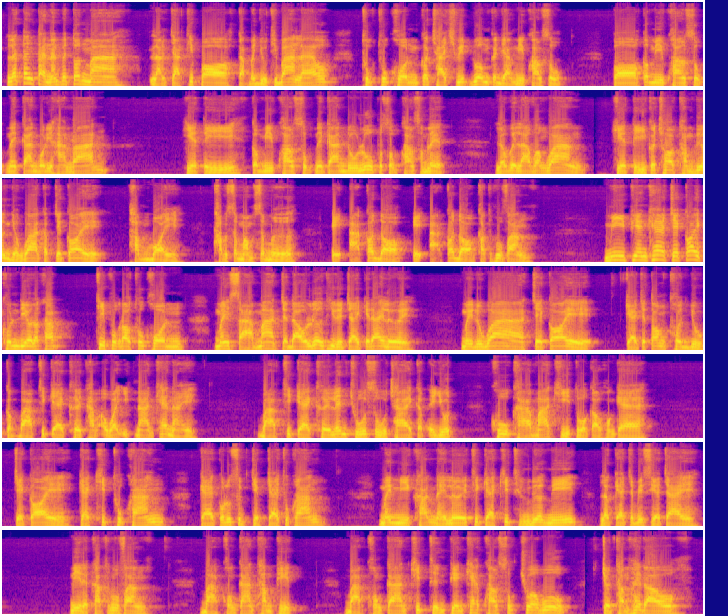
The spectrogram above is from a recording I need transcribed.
และตั้งแต่นั้นเป็นต้นมาหลังจากที่ปอกลับมาอยู่ที่บ้านแล้ว ทุกๆคนก็ใช้ชีวิตร่วมกันอย่างมีความสุข ปอก็มีความสุขในการบริหารร้าน เฮียตีก็มีความสุขในการดูลูกประสบความสำเร็จ แล้วเวลาว่างๆเฮียตีก็ชอบทำเรื่องอย่างว่ากับเจ๊ก้อยทำบ่อยทำสม่ำเสมอ เอะอะก็ดอกเอะอะก็ดอกครับท่านผู้ฟัง มีเพียงแค่เจ๊ก้อยคนเดียวและครับ ที่พวกเราทุกคนไม่สามารถจะเดาเรื่องที่อยู่ในใจแกได้เลย ไม่รู้ว่าเจ๊ก้อย แกจะต้องทนอยู่กับบาปที่แกเคยทำเอาไว้อีกนานแค่ไหน บาปที่แกเคยเล่นชู้สู่ชายกับอายุธคู่ขาม้าขี่ตัวเก่าของแก เจ๊ก้อย แกคิดทุกครั้ง แกก็รู้สึกเจ็บใจทุกครั้ง ไม่มีครั้งไหนเลยที่แกคิดถึงเรื่องนี้ แล้วแกจะไม่เสียใจ นี่แหละครับท่านผู้ฟัง บาปของการทำผิด บาปของการคิดถึงเพียงแค่ความสุขชั่ววูบ จนทำให้เรา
